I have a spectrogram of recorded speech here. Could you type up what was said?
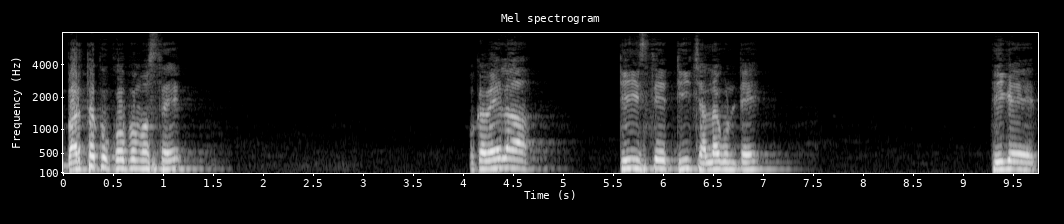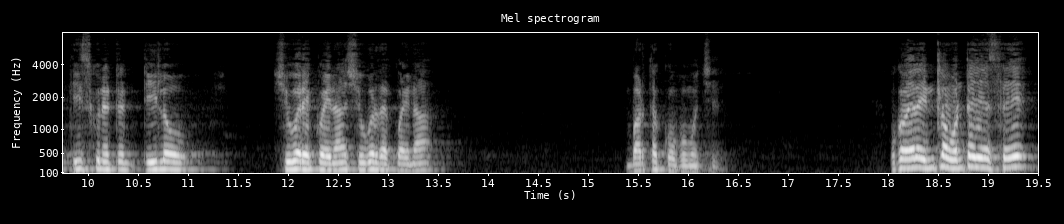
భర్తకు కోపం వస్తే ఒకవేళ టీ ఇస్తే టీ చల్లగుంటే తీగే తీసుకునేటువంటి టీలో షుగర్ ఎక్కువైనా షుగర్ తక్కువైనా భర్త కోపం వచ్చేది. ఒకవేళ ఇంట్లో వంట చేస్తే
